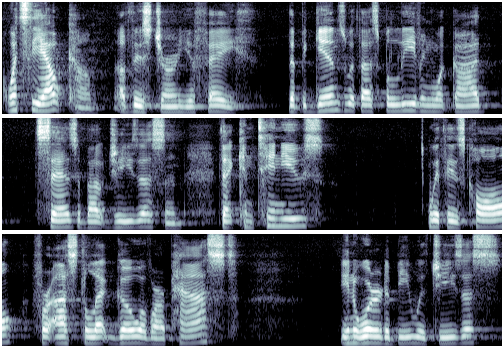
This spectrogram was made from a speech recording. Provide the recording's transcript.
What's the outcome of this journey of faith that begins with us believing what God says about Jesus and that continues with his call for us to let go of our past in order to be with Jesus?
